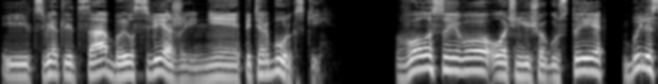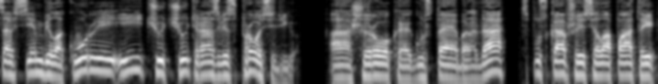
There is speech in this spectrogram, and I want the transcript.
и цвет лица был свежий, не петербургский. Волосы его, очень еще густые, были совсем белокурые и чуть-чуть разве с проседью, а широкая густая борода, спускавшаяся лопатой,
